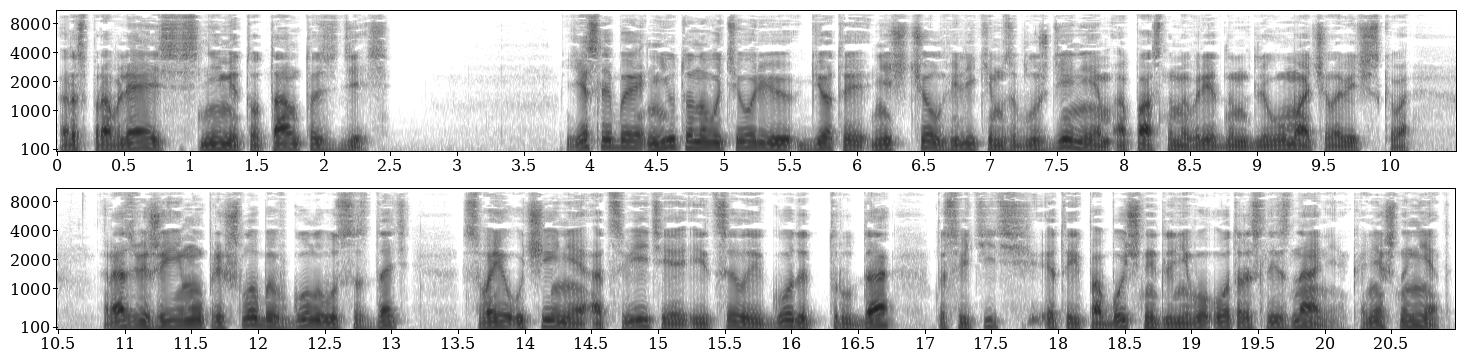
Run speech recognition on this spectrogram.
расправляясь с ними то там, то здесь. Если бы Ньютонову теорию Гёте не счел великим заблуждением, опасным и вредным для ума человеческого, разве же ему пришло бы в голову создать свое учение о цвете и целые годы труда посвятить этой побочной для него отрасли знания? Конечно, нет.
